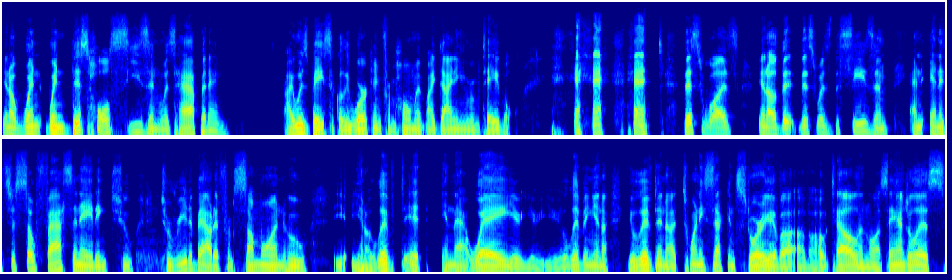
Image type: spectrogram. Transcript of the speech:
you know when when this whole season was happening i was basically working from home at my dining room table and this was you know the, this was the season and and it's just so fascinating to to read about it from someone who you know lived it in that way. You you you're living in a you lived in a 20 second story of a of a hotel in Los Angeles.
